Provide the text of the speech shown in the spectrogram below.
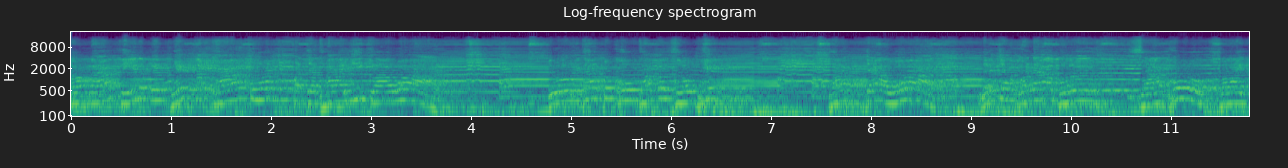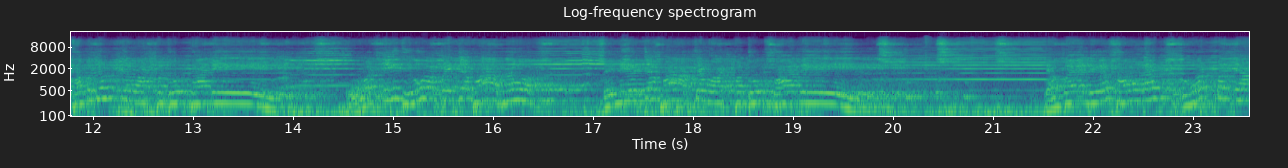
ลองน้ำสีน้ำเงินเพชรน้ำค้างม้วนปัจจทายิกล่าวว่า โดยท่านพระครูธรรมโสพิษท่านเจ้าวาสและเจ้าคณะอำเภอสาโคกฝ่ายธรรมยุทธ์จังหวัดปทุมธานี วันนี้ถือว่าเป็นเจ้าภาพร่วม เป็นเรือเจ้าภาพจังหวัดปทุมธานีเจ้าแม่เหลือทองนั้นวัดปัญญา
